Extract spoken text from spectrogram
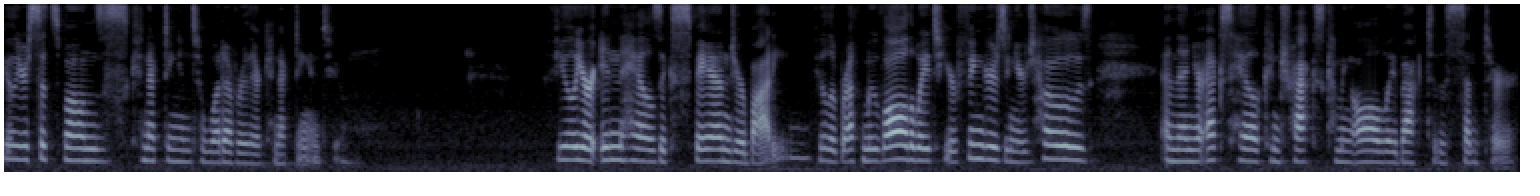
Feel your sits bones connecting into whatever they're connecting into. Feel your inhales expand your body. Feel the breath move all the way to your fingers and your toes, and then your exhale contracts coming all the way back to the center.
